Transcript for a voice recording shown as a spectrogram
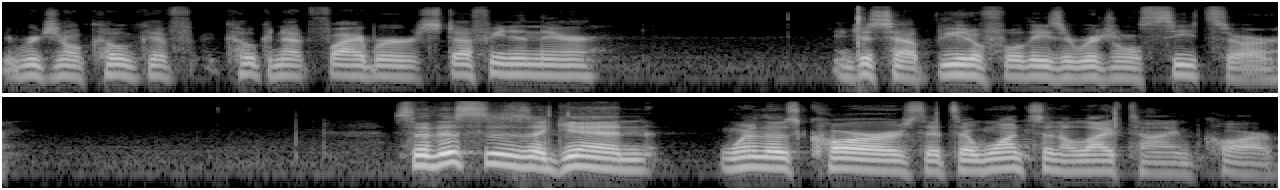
the original coconut fiber stuffing in there, and just how beautiful these original seats are. So this is, again, one of those cars that's a once-in-a-lifetime car.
